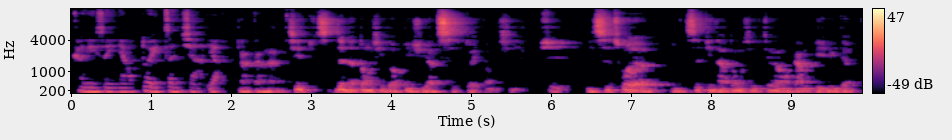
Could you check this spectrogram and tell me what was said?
看医生一样，对症下药。那当然，其实任何东西都必须要吃对东西。是，你吃错了，你吃平常东西，就像我刚刚比喻的，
